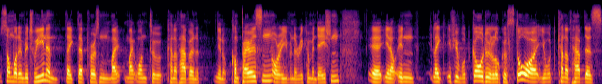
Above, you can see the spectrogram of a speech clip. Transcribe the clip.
somewhat in between, and like that person might might want to kind of have a, you know, comparison or even a recommendation, uh, you know, in like if you would go to a local store, you would kind of have this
